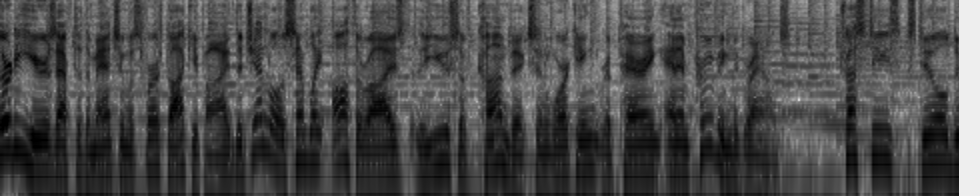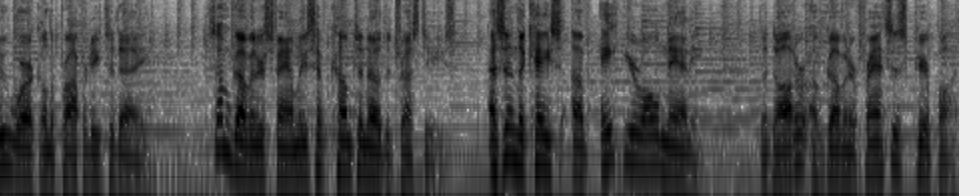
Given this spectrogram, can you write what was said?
30 years after the mansion was first occupied, the General Assembly authorized the use of convicts in working, repairing, and improving the grounds. Trustees still do work on the property today. Some governors' families have come to know the trustees, as in the case of eight year old Nanny, the daughter of Governor Francis Pierpont.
